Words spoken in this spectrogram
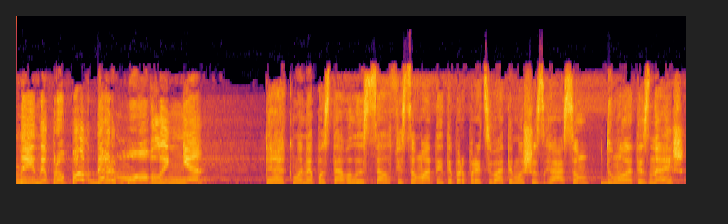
у неї не пропав дар мовлення. Так, мене поставили з Салфісом, а ти тепер працюватимеш із гасом. Думала, ти знаєш?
